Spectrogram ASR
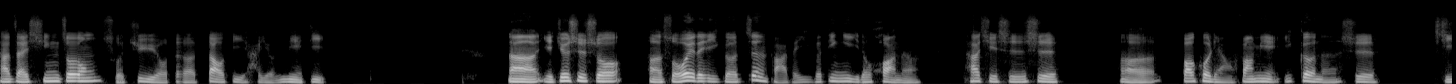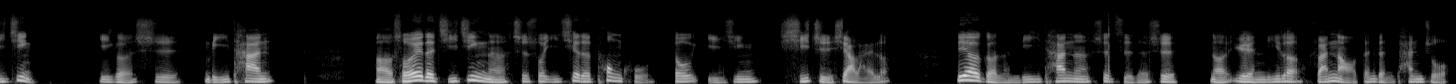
他在心中所具有的道地还有灭地，那也就是说，呃，所谓的一个正法的一个定义的话呢，它其实是呃包括两方面，一个呢是极静，一个是离贪。啊，所谓的极静呢，是说一切的痛苦都已经息止下来了；第二个呢，离贪呢，是指的是那远离了烦恼等等贪着。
